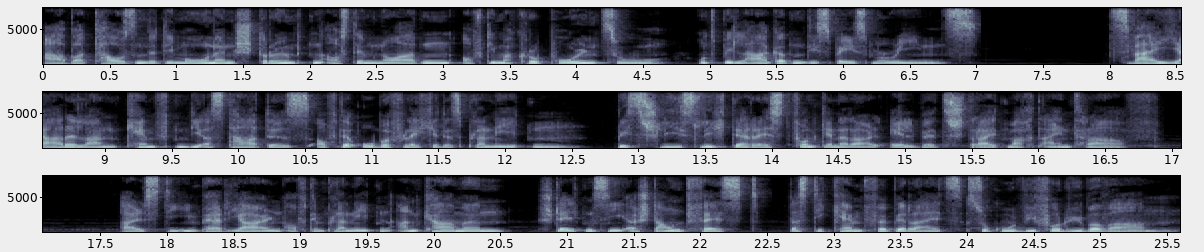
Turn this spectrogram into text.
Aber tausende Dämonen strömten aus dem Norden auf die Makropolen zu und belagerten die Space Marines. Zwei Jahre lang kämpften die Astartes auf der Oberfläche des Planeten, bis schließlich der Rest von General Elbets Streitmacht eintraf. Als die Imperialen auf dem Planeten ankamen, stellten sie erstaunt fest, dass die Kämpfe bereits so gut wie vorüber waren.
